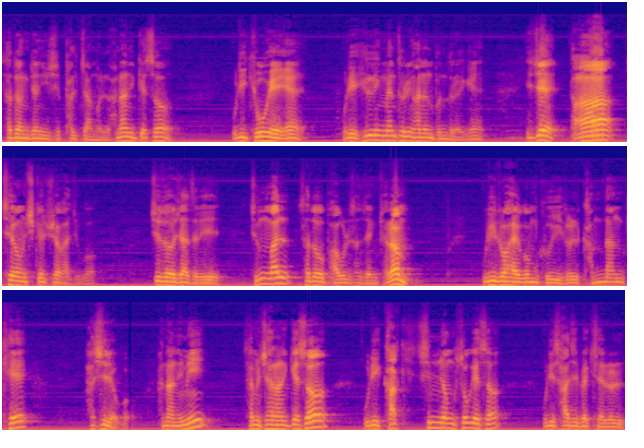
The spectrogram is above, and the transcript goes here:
사도행전 28장을 하나님께서 우리 교회에 우리 힐링 멘토링 하는 분들에게 이제 다 체험시켜 주셔가지고 지도자들이 정말 사도 바울 선생처럼 우리로 하여금 그 일을 감당케 하시려고 하나님이 삼일째 하나님께서 우리 각 심령 속에서 우리 사지백체를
